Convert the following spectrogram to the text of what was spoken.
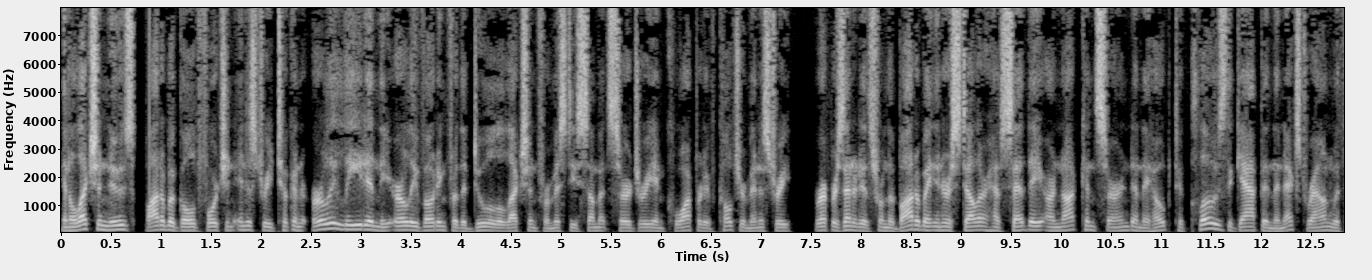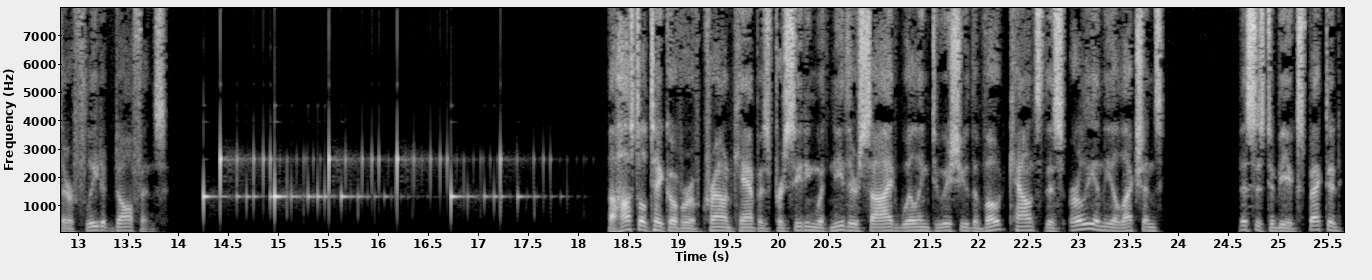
In election news, Ottawa Gold Fortune Industry took an early lead in the early voting for the dual election for Misty Summit Surgery and Cooperative Culture Ministry. Representatives from the Ottawa Interstellar have said they are not concerned and they hope to close the gap in the next round with their fleet of dolphins. The hostile takeover of Crown Camp is proceeding with neither side willing to issue the vote counts this early in the elections. This is to be expected,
